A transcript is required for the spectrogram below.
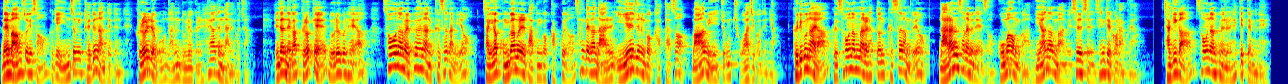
내 마음속에서 그게 인정이 되든 안 되든 그러려고 나는 노력을 해야 된다는 거죠. 일단 내가 그렇게 노력을 해야 서운함을 표현한 그 사람이요. 자기가 공감을 받은 것 같고요. 상대가 나를 이해해 주는 것 같아서 마음이 조금 좋아지거든요. 그리고 나야 그 서운한 말을 했던 그 사람도요. 나라는 사람에 대해서 고마움과 미안한 마음이 슬슬 생길 거라고요. 자기가 서운한 표현을 했기 때문에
